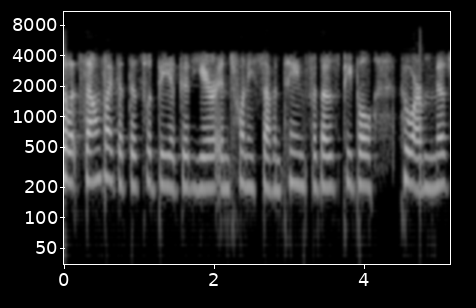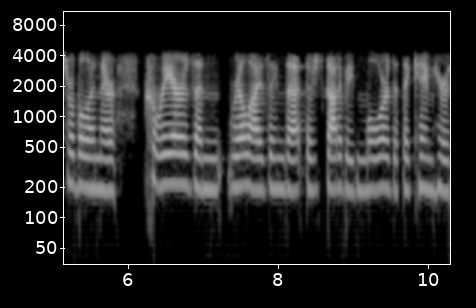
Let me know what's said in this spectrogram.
So it sounds like that this would be a good year in 2017 for those people who are miserable in their careers and realizing that there's got to be more that they came here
